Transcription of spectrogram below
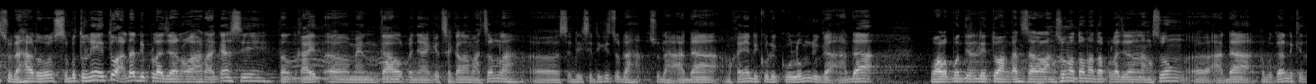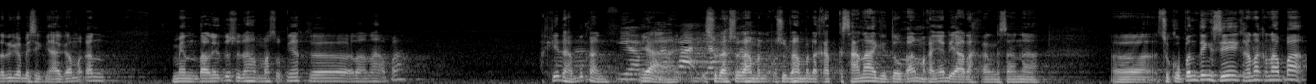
sudah harus. Sebetulnya itu ada di pelajaran olahraga sih terkait eh, mental, penyakit segala macam lah. Eh, sedikit-sedikit sudah sudah ada. Makanya di kurikulum juga ada. Walaupun tidak dituangkan secara langsung atau mata pelajaran langsung eh, ada. Kebetulan kita juga basicnya agama kan mental itu sudah masuknya ke ranah apa? Akidah bukan? Iya, ya, benar, Pak. Ya, sudah sudah men- sudah mendekat ke sana gitu kan, makanya diarahkan ke sana. Eh, cukup penting sih karena kenapa?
